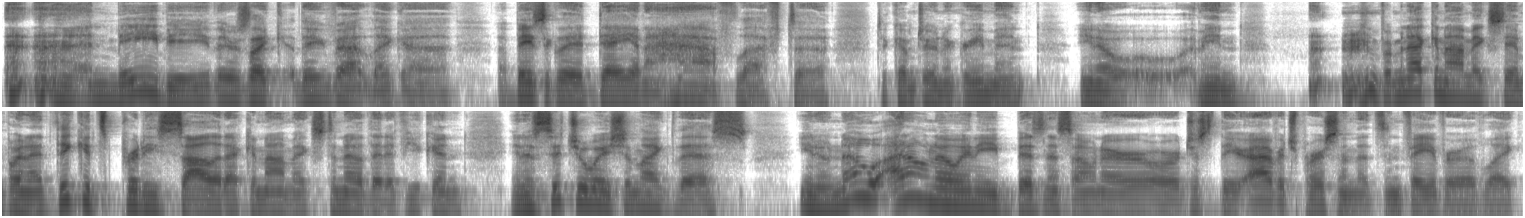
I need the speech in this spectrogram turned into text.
and maybe there's like they've got like a, a, basically a day and a half left to to come to an agreement. You know, I mean, from an economic standpoint, I think it's pretty solid economics to know that if you can, in a situation like this, you know, no, I don't know any business owner or just the average person that's in favor of like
